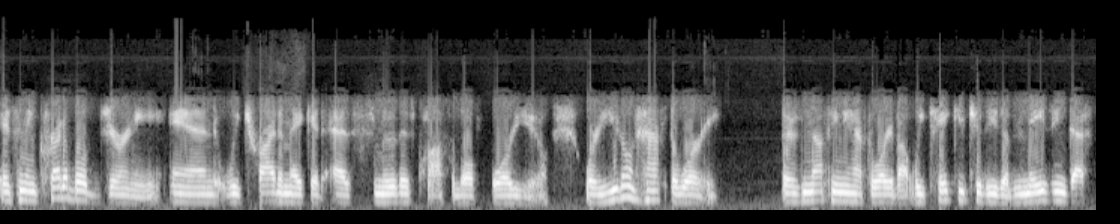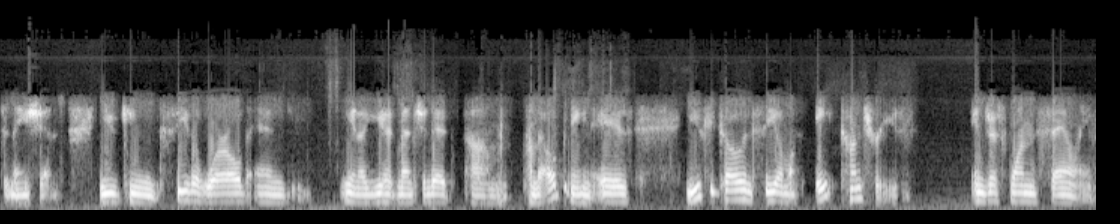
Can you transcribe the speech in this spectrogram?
it's an incredible journey, and we try to make it as smooth as possible for you, where you don't have to worry. There's nothing you have to worry about. We take you to these amazing destinations. You can see the world, and you know you had mentioned it um, on the opening. Is you could go and see almost eight countries in just one sailing.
